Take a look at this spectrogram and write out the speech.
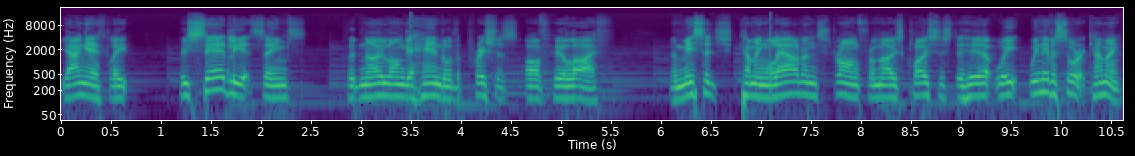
young athlete, who sadly, it seems, could no longer handle the pressures of her life. The message coming loud and strong from those closest to her, we, we never saw it coming.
